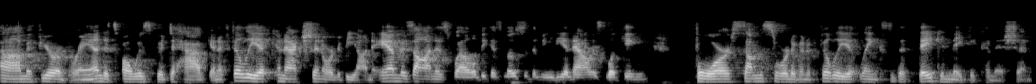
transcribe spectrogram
Um, if you're a brand, it's always good to have an affiliate connection or to be on Amazon as well, because most of the media now is looking for some sort of an affiliate link so that they can make a commission.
